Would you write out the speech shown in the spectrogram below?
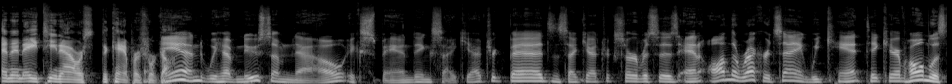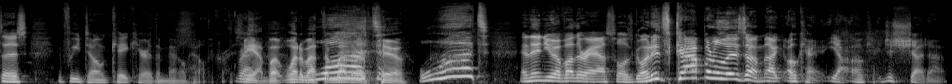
and in 18 hours, the campers were gone. And we have Newsom now expanding psychiatric beds and psychiatric services, and on the record saying we can't take care of homelessness if we don't take care of the mental health crisis. Yeah, but what about the mother too? What? And then you have other assholes going, "It's capitalism." Like, okay, yeah, okay, just shut up.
